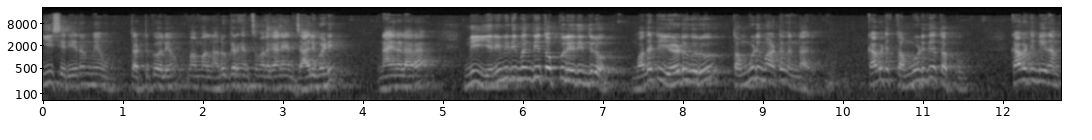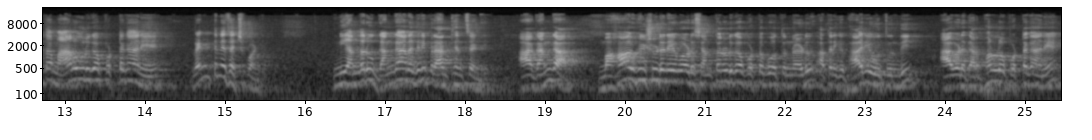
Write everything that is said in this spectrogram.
ఈ శరీరం మేము తట్టుకోలేం మమ్మల్ని అనుగ్రహించమనగానే ఆయన జాలిబడి నాయనలారా మీ ఎనిమిది మంది తప్పు లేదు ఇందులో. మొదటి ఏడుగురు తమ్ముడి మాట విన్నారు. కాబట్టి తమ్ముడిదే తప్పు. కాబట్టి మీరంతా మానవులుగా పుట్టగానే వెంటనే చచ్చిపోండి. మీ అందరూ గంగా నదిని ప్రార్థించండి. ఆ గంగ మహాభీషుడనేవాడు శంతనుడిగా పుట్టబోతున్నాడు అతనికి భార్య అవుతుంది. ఆవిడ గర్భంలో పుట్టగానే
